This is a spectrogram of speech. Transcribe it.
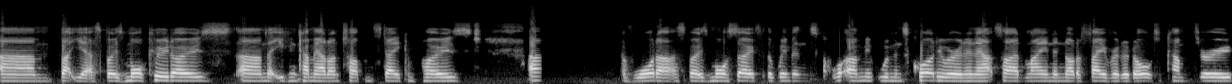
Um, but yeah, I suppose more kudos um, that you can come out on top and stay composed. Of water, I suppose more so for the women's um, women's quad who are in an outside lane and not a favourite at all to come through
